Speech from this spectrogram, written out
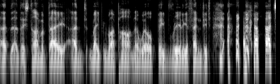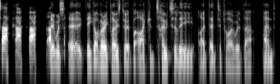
at, at, this time of day, and maybe my partner will be really offended. it was. Uh, he got very close to it, but I can totally identify with that. And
